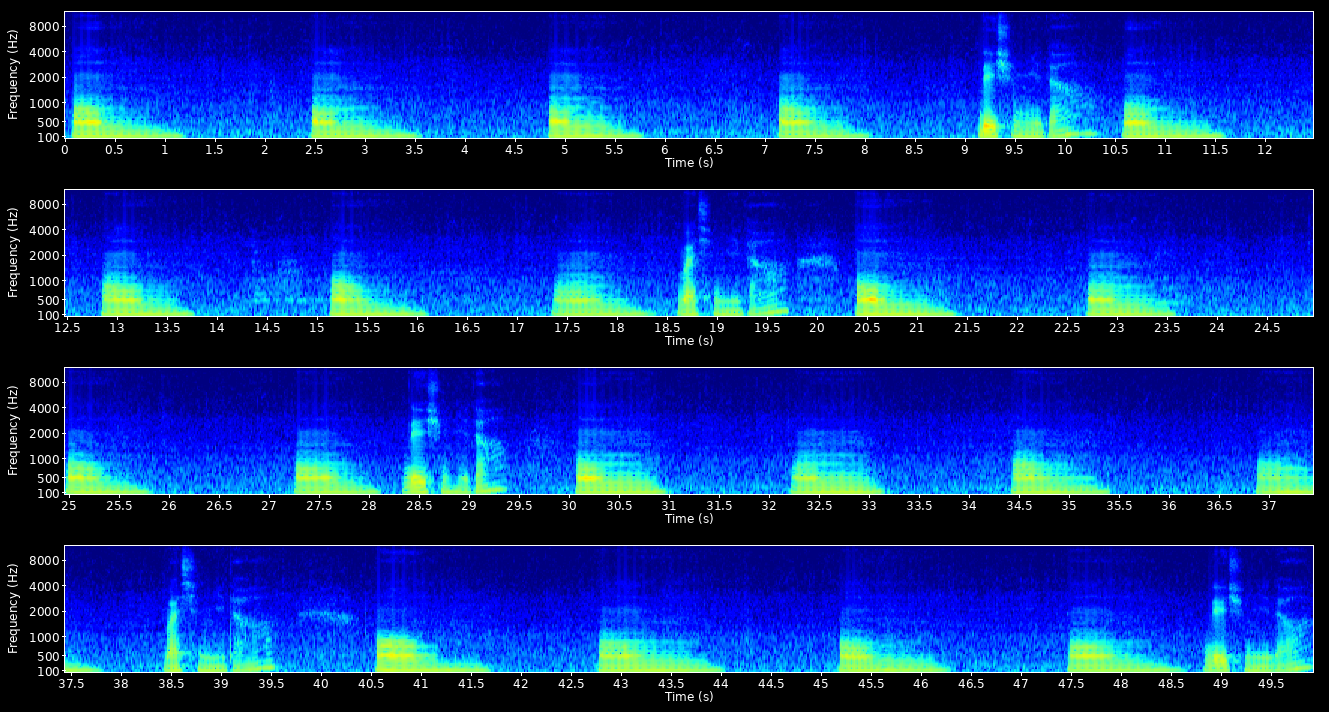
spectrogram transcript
옴, 옴, 옴, 옴, 내쉽니다. 옴, 옴, 옴, 옴, 마십니다. 옴, 옴, 옴, 옴, 내쉽니다. 옴, 옴, 옴, 옴, 마십니다. 옴, 옴, 옴, 옴, 내쉽니다.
